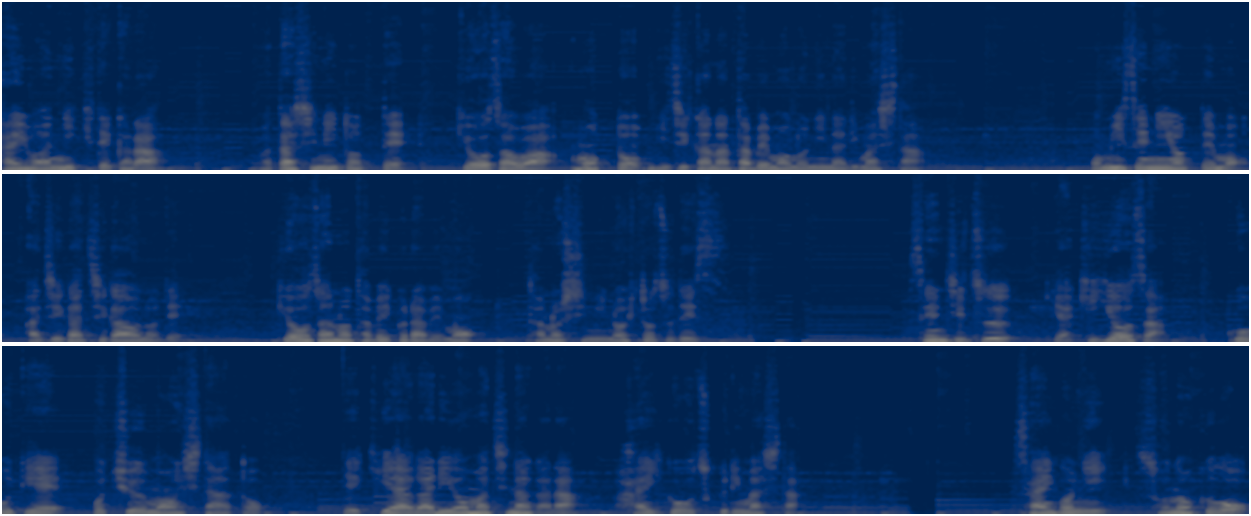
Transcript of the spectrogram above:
台湾に来てから私にとって餃子はもっと身近な食べ物になりました。お店によっても味が違うので餃子の食べ比べも楽しみの一つです。先日焼き餃子合計を注文した後出来上がりを待ちながら俳句を作りました。最後にその句を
